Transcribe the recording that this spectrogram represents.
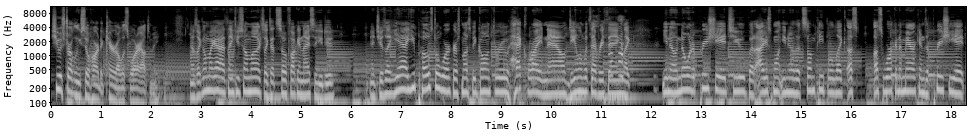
she was struggling so hard to carry all this water out to me. And I was like, oh my God, thank you so much. Like, that's so fucking nice of you, dude. And she was like, Yeah, you postal workers must be going through heck right now, dealing with everything. like, you know, no one appreciates you, but I just want you to know that some people like us us working Americans appreciate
